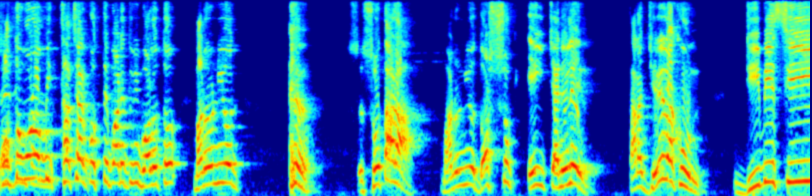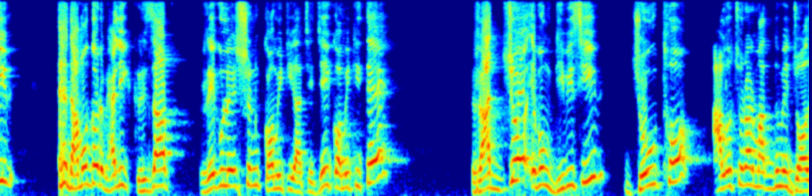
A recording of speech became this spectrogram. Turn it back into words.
কত বড় মিথ্যাচার করতে পারে তুমি বলো তো? মাননীয় শ্রোতারা মাননীয় দর্শক এই চ্যানেলের তারা জেনে রাখুন ডিবিসির Damodar valley reserve regulation committee আছে, যেই কমিটিতে রাজ্য এবং ডিবিসির যৌথ আলোচনার মাধ্যমে জল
